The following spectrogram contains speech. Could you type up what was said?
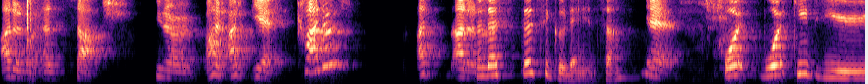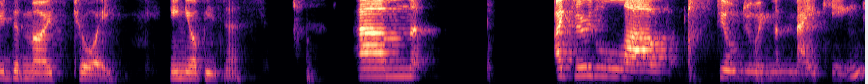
I don't know, as such. You know, I, I yeah, kind of. I, I don't No, know. that's that's a good answer. Yeah. What what gives you the most joy in your business? Um, I do love still doing the making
